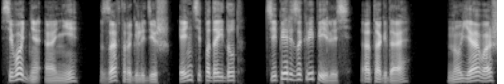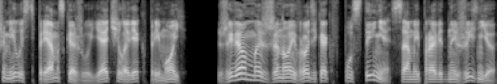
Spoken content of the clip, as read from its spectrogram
Сегодня они, завтра, глядишь, энти подойдут. Теперь закрепились, а тогда? Ну, я, ваша милость, прямо скажу, я человек прямой. Живем мы с женой вроде как в пустыне, самой праведной жизнью.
